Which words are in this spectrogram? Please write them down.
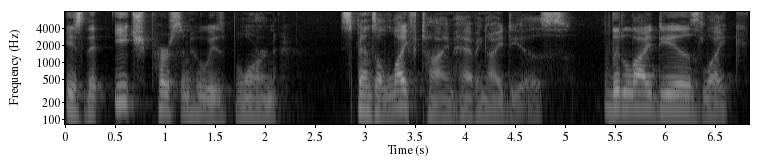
is that each person who is born spends a lifetime having ideas. Little ideas like,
